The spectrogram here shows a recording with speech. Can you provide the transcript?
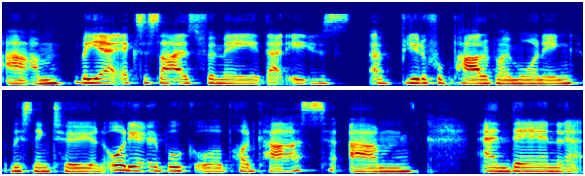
Um, but yeah, exercise for me, that is a beautiful part of my morning listening to an audiobook or podcast. Um, and then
